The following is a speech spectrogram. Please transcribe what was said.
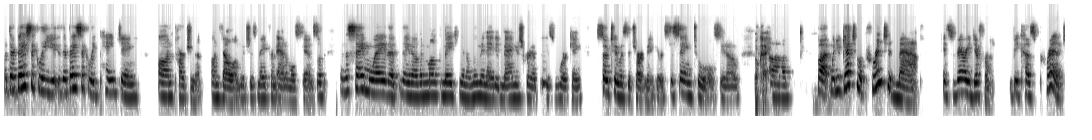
but they're basically they're basically painting on parchment, on vellum, which is made from animal skin. So in the same way that you know the monk making an illuminated manuscript is working, so too is the chart maker. It's the same tools, you know. Okay. Uh, but when you get to a printed map, it's very different because print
